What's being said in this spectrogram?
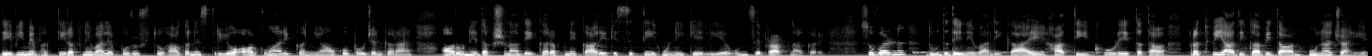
देवी में भक्ति रखने वाले पुरुष, सुहागन स्त्रियों और कुमारी कन्याओं को भोजन कराएँ और उन्हें दक्षिणा देकर अपने कार्य की सिद्धि होने के लिए उनसे प्रार्थना करें। सुवर्ण दूध देने वाली गाय, हाथी, घोड़े तथा पृथ्वी आदि का भी दान होना चाहिए।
